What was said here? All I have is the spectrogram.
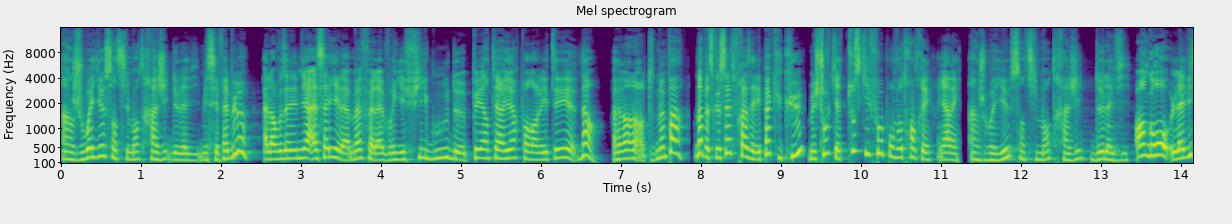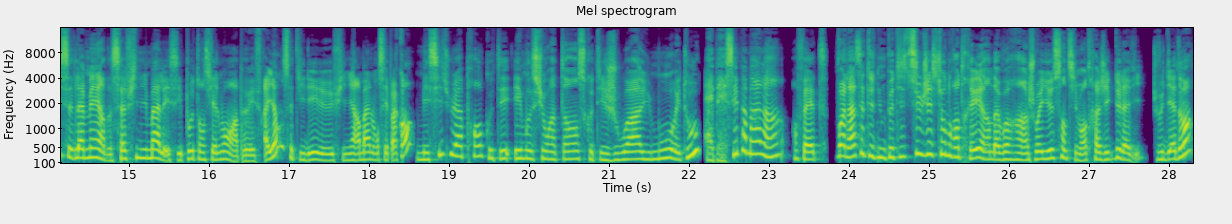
Un joyeux sentiment tragique de la vie. Mais c'est fabuleux. Alors vous allez me dire, ah ça y est, la meuf, elle a vrillé feel good, paix intérieure pendant l'été. Non, ah non, non, tout de même pas. Non, parce que cette phrase, elle est pas cucu, mais je trouve qu'il y a tout ce qu'il faut pour votre rentrée. Regardez. Un joyeux sentiment tragique de la vie. En gros, la vie c'est de la merde, ça finit mal et c'est potentiellement un peu effrayant, cette idée de finir mal on sait pas quand. Mais si tu la prends côté émotion intense, côté joie, humour et tout, eh ben c'est pas mal, hein, en fait. Voilà, c'était une petite suggestion de rentrée, hein, d'avoir un joyeux sentiment tragique de la vie. Je vous dis à demain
